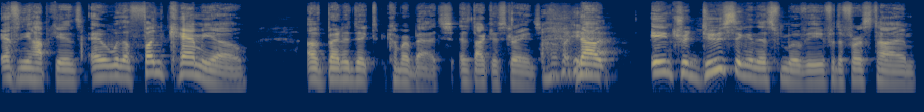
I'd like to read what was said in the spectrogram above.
Anthony Hopkins, and with a fun cameo of Benedict Cumberbatch as Doctor Strange. Now, introducing in this movie for the first time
